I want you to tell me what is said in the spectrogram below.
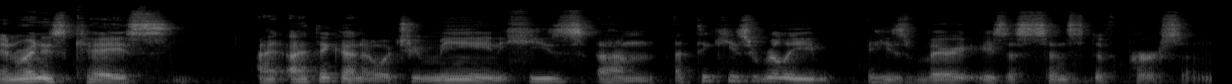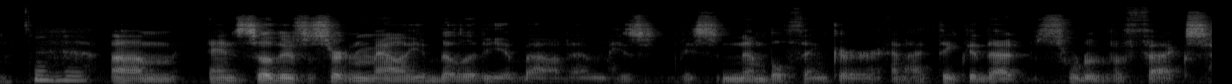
in Rennie's case, I, I think I know what you mean. He's, um, I think he's really, he's very, he's a sensitive person, Mhm. um, and so there's a certain malleability about him. He's he's a nimble thinker, and I think that that sort of affects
